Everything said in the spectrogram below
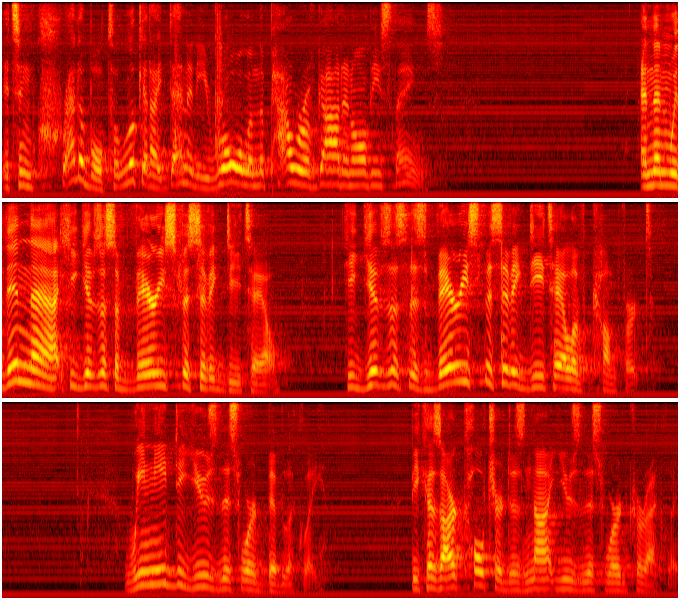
It's incredible to look at identity, role, and the power of God in all these things. And then within that, he gives us a very specific detail. He gives us this very specific detail of comfort. We need to use this word biblically because our culture does not use this word correctly.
